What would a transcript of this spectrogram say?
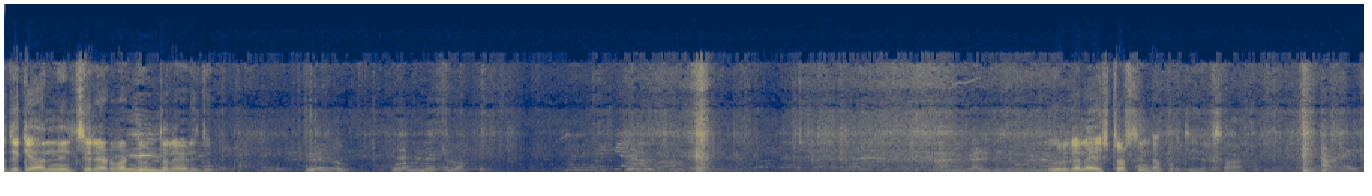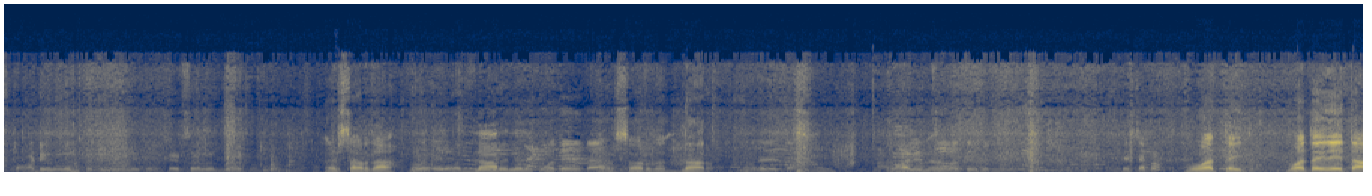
ಅದಕ್ಕೆ ಅಲ್ಲಿ ನಿಲ್ಸಿರಿ ಎಡವಟ್ಟು ಅಂತೆಲ್ಲ ಹೇಳಿದ್ದು. ಏನು? ಏನು ನಿನ್ನ ಹೆಸರು ಕೇಳಿಲ್ವಾ ನಾನು ಗಾಡಿ ಜೊತೆ ಹೋಗೋಣ ಇವ್ರಿಗೆಲ್ಲ ಎಷ್ಟು ವರ್ಷದಿಂದ ಕೊಡ್ತಿದ್ದೀರ ಸರ್? ಸ್ಟಾರ್ಟಿಂಗ್ ಓಮ್ ಎರಡು ಸಾವಿರದ ಹದಿನಾರು. ಎರಡು ಸಾವಿರದ? ಹದಿನಾರರಿಂದ ಎರಡು ಸಾವಿರದ ಹದಿನಾರು. ಮೂವತ್ತೈದು. ಮೂವತ್ತೈದು ಆಯ್ತಾ?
